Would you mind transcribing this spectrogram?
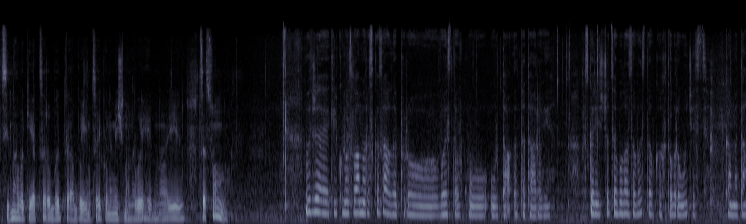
ці навики, як це робити, або їм це економічно невигідно. І це сумно. Ви вже кількома словами розказали про виставку у Татарові. Розкажіть, що це була за виставка, хто брав участь, яка мета?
